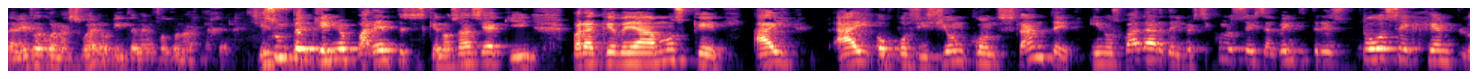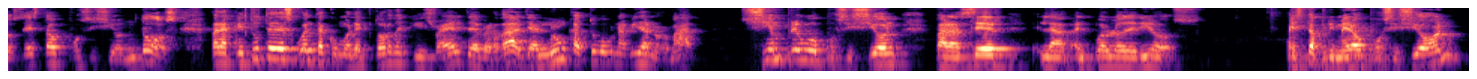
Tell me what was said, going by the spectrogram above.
también fue con Azuero y también fue con Artajerjes. Y es un pequeño paréntesis que nos hace aquí para que veamos que hay hay oposición constante y nos va a dar del versículo 6 al 23 dos ejemplos de esta oposición, dos, para que tú te des cuenta como lector de que Israel de verdad ya nunca tuvo una vida normal. Siempre hubo oposición para ser el pueblo de Dios. Esta primera oposición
